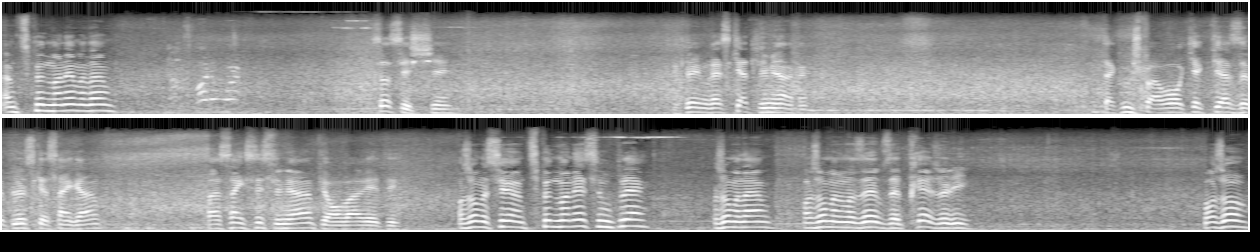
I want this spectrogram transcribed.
Un petit peu de monnaie, madame? Ça, c'est chiant. Puis là, il me reste quatre lumières. À coup, je peux avoir quelques pièces de plus que 50. Faire 5-6 lumières, puis on va arrêter. Bonjour, monsieur. Un petit peu de monnaie, s'il vous plaît? Bonjour, madame. Bonjour, mademoiselle. Vous êtes très jolie. Bonjour.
